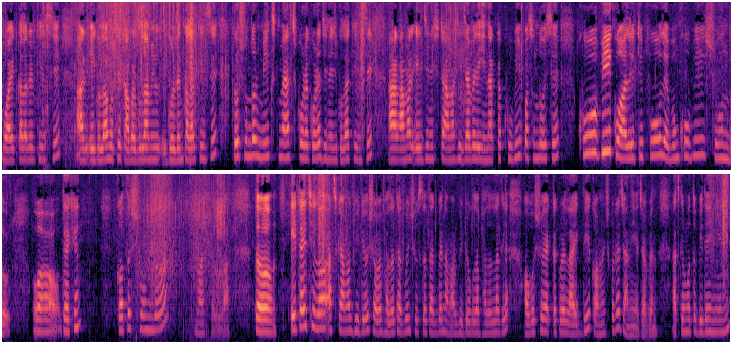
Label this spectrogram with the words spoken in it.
হোয়াইট কালারের কিনছি। আর এইগুলা হচ্ছে কাবারগুলো আমি গোল্ডেন কালার কিনছি। তো সুন্দর মিক্সড ম্যাচ করে করে জিনিসগুলা কিনছি। আর আমার এই জিনিসটা, আমার হিজাবের এই ইনারটা খুবই পছন্দ হয়েছে। খুবই কোয়ালিটিফুল এবং খুবই সুন্দর। দেখেন কত সুন্দর মার্শাল্লাহ তো এটাই ছিল আজকে আমার ভিডিও সবাই ভালো থাকবেন, সুস্থ থাকবেন। আমার ভিডিওগুলো ভালো লাগলে অবশ্যই একটা করে লাইক দিয়ে কমেন্টস করে জানিয়ে যাবেন। আজকের মতো বিদায় নিয়ে নিই।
